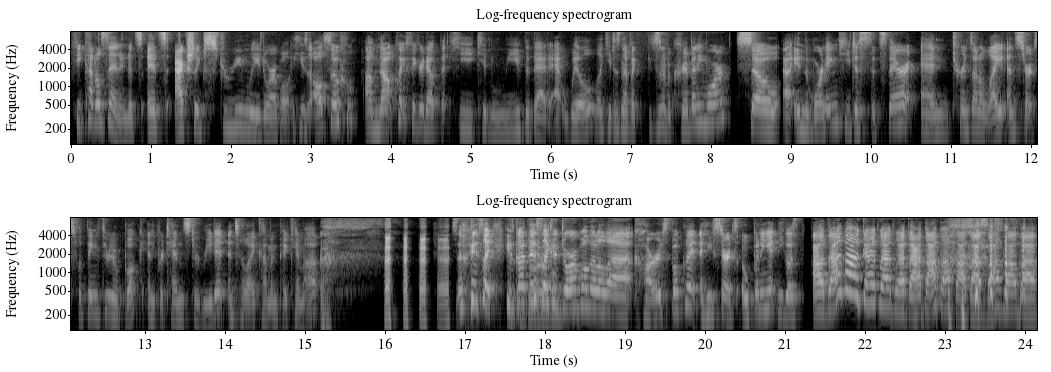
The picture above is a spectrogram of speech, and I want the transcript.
he cuddles in and it's it's actually extremely adorable. He's also um, not quite figured out that he can leave the bed at will. Like he doesn't have a he doesn't have a crib anymore. So uh, in the morning he just sits there and turns on a light and starts flipping through a book and pretends to read it until I come and pick him up. So he's like he's That's got this like adorable. adorable little uh cars booklet and he starts opening it and he goes ah da ba ga blah blah blah blah blah blah blah blah blah blah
